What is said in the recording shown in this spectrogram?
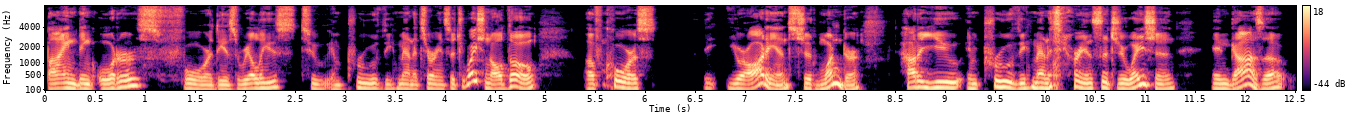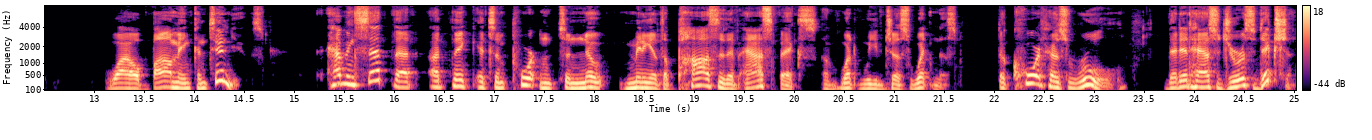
binding orders for the Israelis to improve the humanitarian situation. Although, of course, the, your audience should wonder how do you improve the humanitarian situation in Gaza while bombing continues? Having said that, I think it's important to note many of the positive aspects of what we've just witnessed. The court has ruled that it has jurisdiction,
